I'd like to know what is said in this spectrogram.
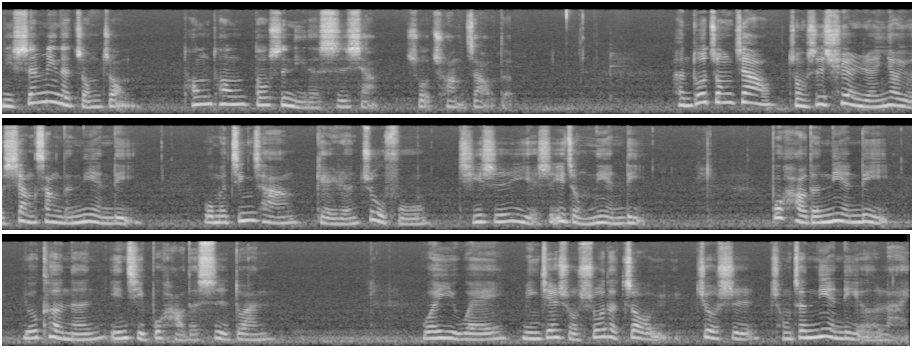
你生命的种种，通通都是你的思想所创造的。很多宗教总是劝人要有向上的念力。我们经常给人祝福，其实也是一种念力。不好的念力有可能引起不好的事端。我以为民间所说的咒语就是从这念力而来。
